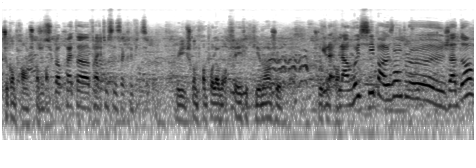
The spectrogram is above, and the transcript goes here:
Je comprends, je Je suis pas prête à faire Ouais. tous ces sacrifices. Oui, je comprends pour l'avoir fait, effectivement, je, je Et la, Russie, par exemple, euh, j'adore,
